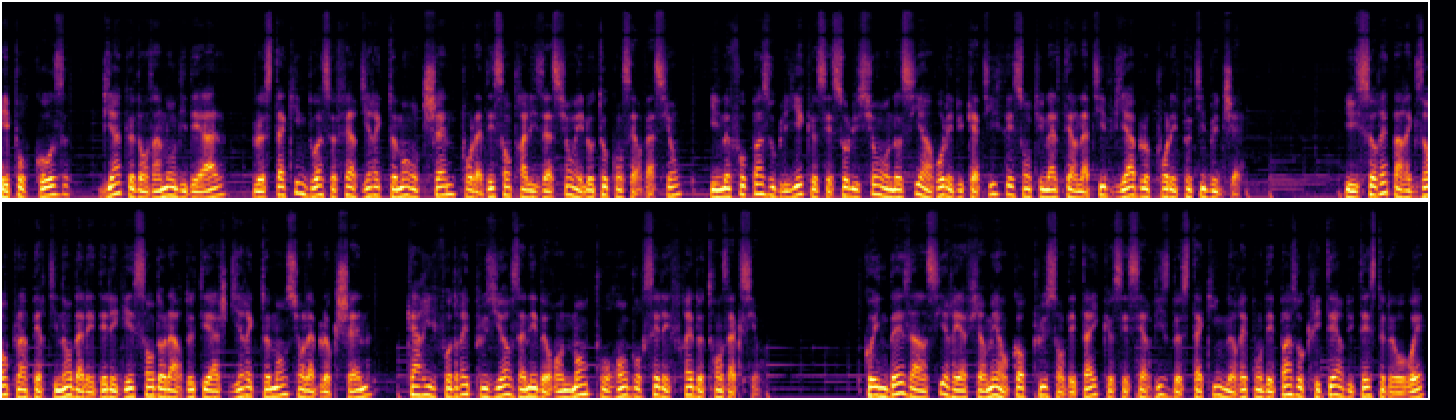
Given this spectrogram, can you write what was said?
Et pour cause, bien que dans un monde idéal, le stacking doit se faire directement en chaîne pour la décentralisation et l'autoconservation, il ne faut pas oublier que ces solutions ont aussi un rôle éducatif et sont une alternative viable pour les petits budgets. Il serait par exemple impertinent d'aller déléguer 100 dollars d'ETH directement sur la blockchain, car il faudrait plusieurs années de rendement pour rembourser les frais de transaction. Coinbase a ainsi réaffirmé encore plus en détail que ses services de stacking ne répondaient pas aux critères du test de Huawei,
